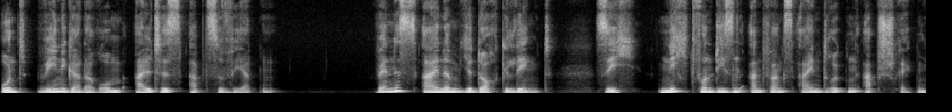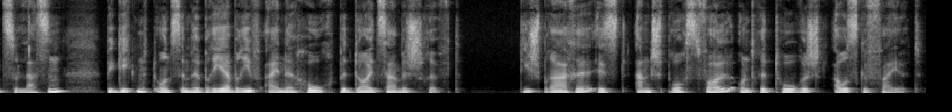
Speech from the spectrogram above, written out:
und weniger darum, Altes abzuwerten. Wenn es einem jedoch gelingt, sich nicht von diesen Anfangseindrücken abschrecken zu lassen, begegnet uns im Hebräerbrief eine hochbedeutsame Schrift. Die Sprache ist anspruchsvoll und rhetorisch ausgefeilt.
